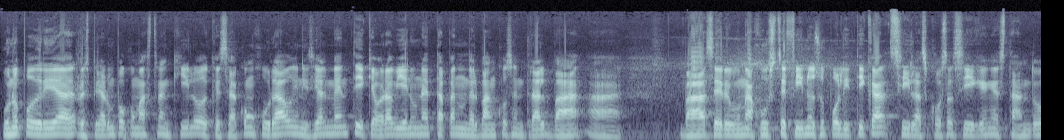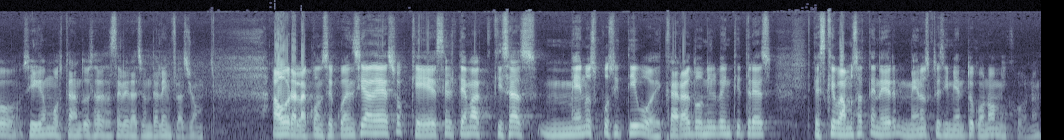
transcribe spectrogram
uno podría respirar un poco más tranquilo de que se ha conjurado inicialmente y que ahora viene una etapa en donde el Banco Central va a va a hacer un ajuste fino en su política si las cosas siguen estando, siguen mostrando esa aceleración de la inflación. Ahora, la consecuencia de eso, que es el tema quizás menos positivo de cara al 2023, es que vamos a tener menos crecimiento económico. ¿no?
